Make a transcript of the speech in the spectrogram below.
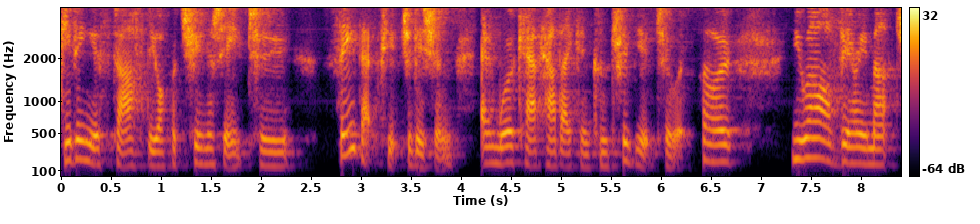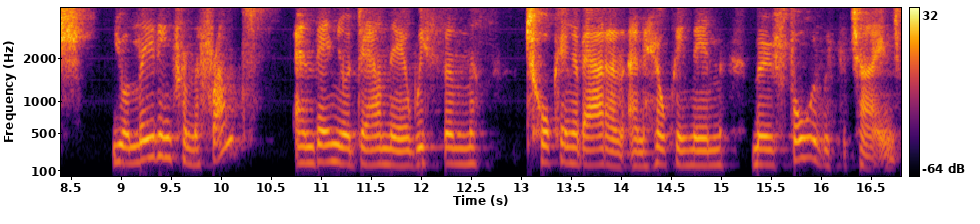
giving your staff the opportunity to see that future vision and work out how they can contribute to it. So you are very much you're leading from the front and then you're down there with them talking about and, and helping them move forward with the change.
